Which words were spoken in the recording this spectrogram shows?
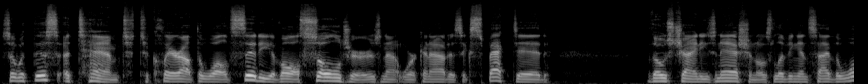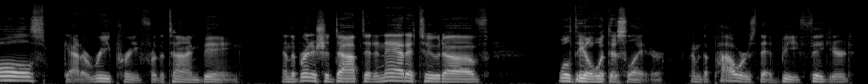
So, with this attempt to clear out the walled city of all soldiers not working out as expected, those Chinese nationals living inside the walls got a reprieve for the time being. And the British adopted an attitude of, We'll deal with this later. I mean, the powers that be figured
